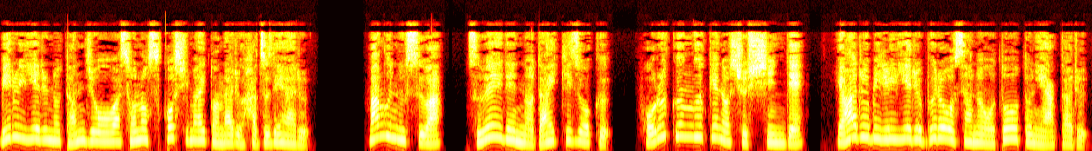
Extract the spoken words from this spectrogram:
ビルイエルの誕生はその少し前となるはずである。マグヌスは、スウェーデンの大貴族、フォルクング家の出身で、ヤールビルイエル・ブローサの弟にあたる。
